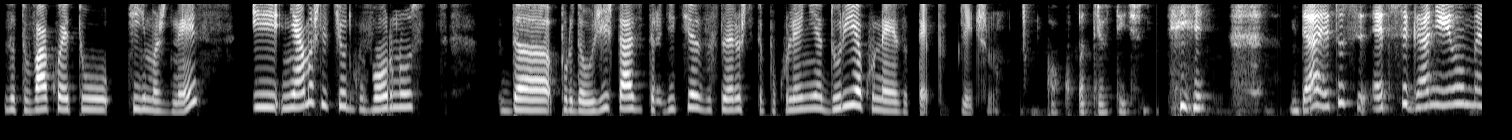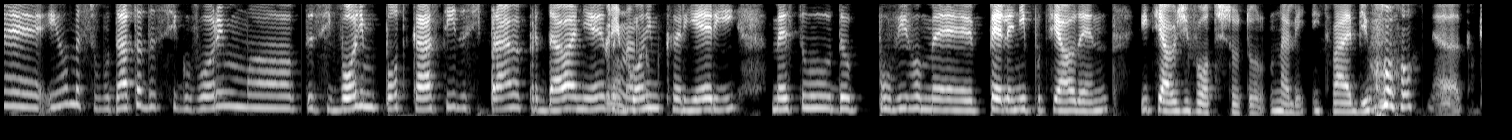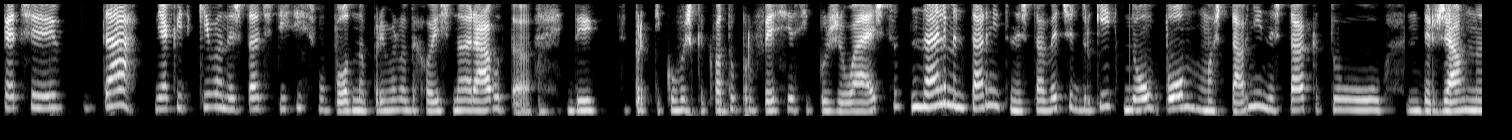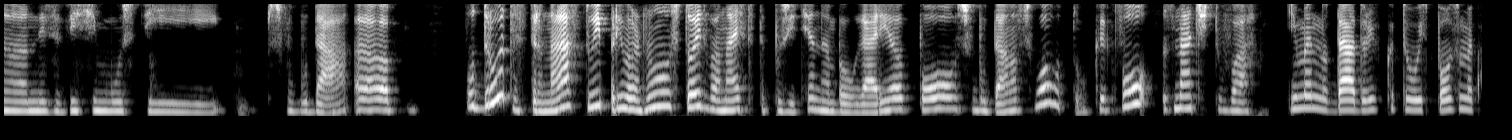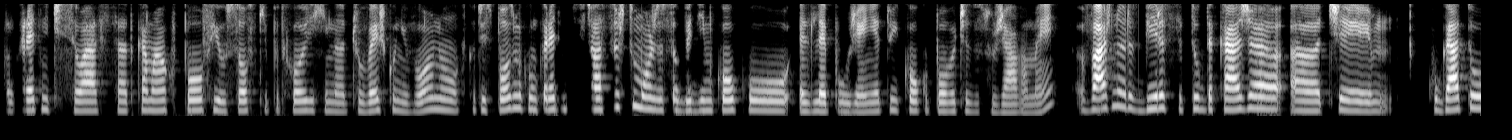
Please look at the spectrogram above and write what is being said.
за това, което ти имаш днес и нямаш ли ти отговорност да продължиш тази традиция за следващите поколения, дори ако не е за теб лично. Колко патриотично. Да, ето, ето сега ние имаме, имаме свободата да си говорим, да си водим подкасти, да си правим предавания, Примерно. да гоним кариери, вместо да повиваме пелени по цял ден и цял живот, защото, нали, и това е било. А, така че, да, някакви такива неща, че ти си свободна, примерно да ходиш на работа, да практикуваш каквато професия си пожелаеш, са най-елементарните неща. Вече други много по-масштабни неща, като държавна независимост и свобода. От другата страна стои примерно 112-та позиция на България по свобода на словото. Какво значи това? Именно да, дори като използваме конкретни числа, аз сега така малко по-философски подходих и на човешко ниво, но като използваме конкретни числа, също може да се убедим колко е зле положението и колко повече заслужаваме. Важно е, разбира се, тук да кажа, а, че когато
